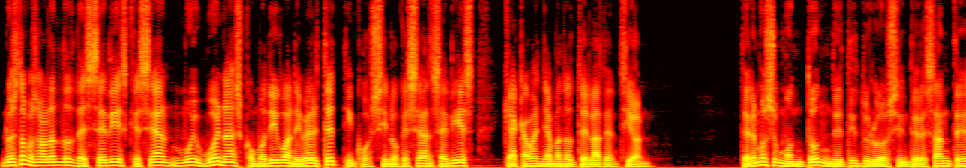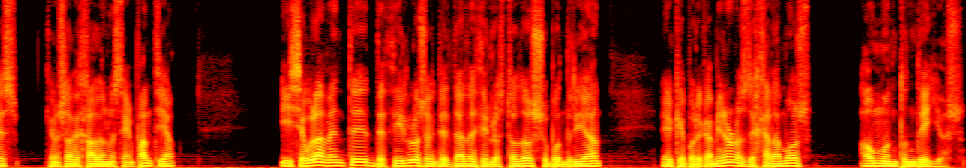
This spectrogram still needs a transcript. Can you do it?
No estamos hablando de series que sean muy buenas, como digo, a nivel técnico, sino que sean series que acaban llamándote la atención. Tenemos un montón de títulos interesantes que nos ha dejado nuestra infancia, y seguramente decirlos o intentar decirlos todos supondría el que por el camino nos dejáramos a un montón de ellos.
